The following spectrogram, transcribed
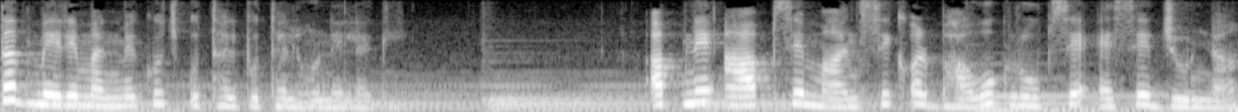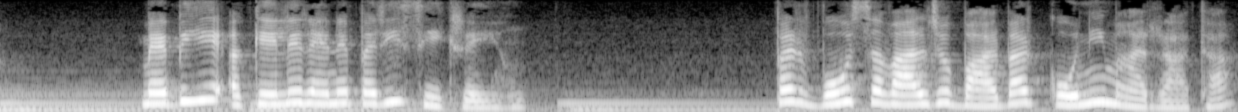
तब मेरे मन में कुछ उथल पुथल होने लगी। अपने आप से मानसिक और भावुक रूप से ऐसे जुड़ना मैं भी ये अकेले रहने पर ही सीख रही हूँ। पर वो सवाल जो बार बार कोनी मार रहा था,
